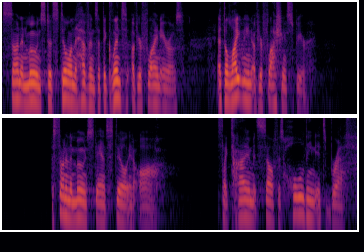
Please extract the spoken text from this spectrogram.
Sun and moon stood still in the heavens at the glint of your flying arrows, at the lightning of your flashing spear. The sun and the moon stand still in awe it's like time itself is holding its breath,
